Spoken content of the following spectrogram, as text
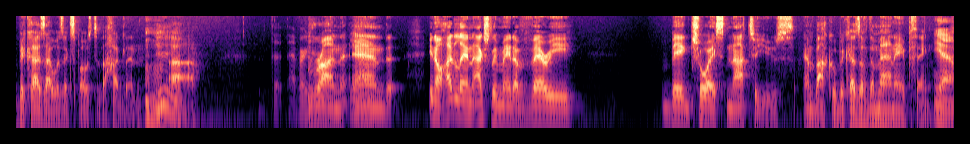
because I was exposed to the Hudlin mm-hmm. uh, Th- that version. run. And, you know, Hudlin actually made a very big choice not to use Mbaku because of the man ape thing. Yeah.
